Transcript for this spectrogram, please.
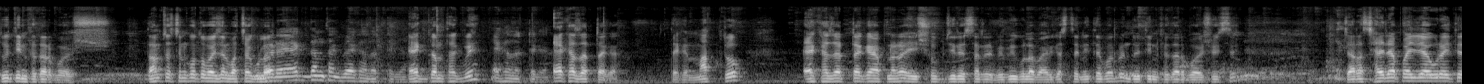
দুই তিন ফেদার বয়স। দাম চাচ্ছেন কত ভাইজান বাচ্চাগুলো? একদম থাকবে এক হাজার টাকা। একদম থাকবে? এক হাজার টাকা। এক হাজার টাকা। দেখেন মাত্র এক হাজার টাকায় আপনারা এই সবজি রেসারের বেবিগুলো বাইরের কাছ থেকে নিতে পারবেন। দুই তিন ফেদার বয়স হয়েছে। যারা ছাইরা পাইরা উড়াইতে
